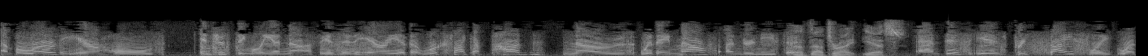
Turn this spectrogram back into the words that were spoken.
And below the air holes, interestingly enough, is an area that looks like a pug nose with a mouth underneath it. That, that's right, yes. And this is precisely what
